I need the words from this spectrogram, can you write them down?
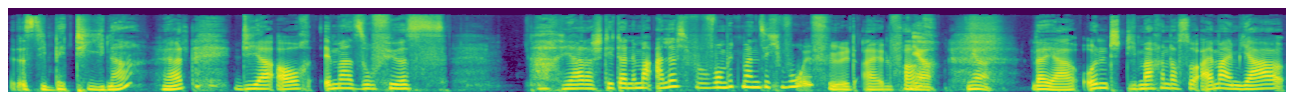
ist die Bettina, ja, die ja auch immer so fürs, ach ja, da steht dann immer alles, womit man sich wohlfühlt einfach. Ja, ja. Naja, und die machen doch so einmal im Jahr,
